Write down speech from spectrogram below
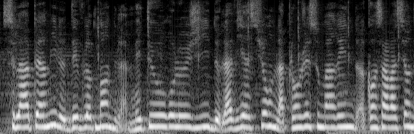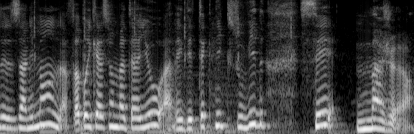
Cela a permis le développement de la météorologie, de l'aviation, de la plongée sous-marine, de la conservation des aliments, de la fabrication de matériaux avec des techniques sous vide. C'est majeur.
